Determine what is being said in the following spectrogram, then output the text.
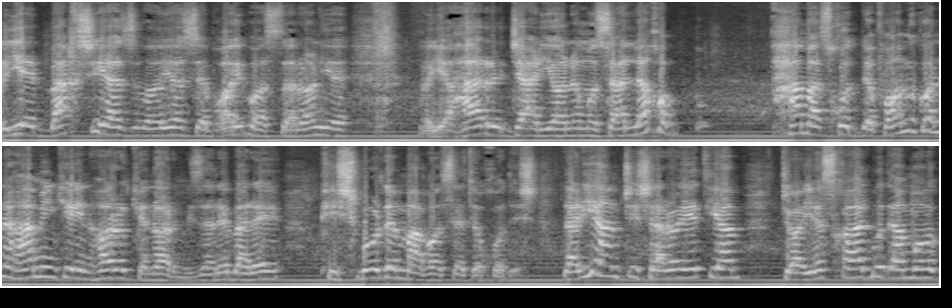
یه بخشی از یا سپاه پاسداران یا هر جریان مسلح خب هم از خود دفاع می‌کنه همین که اینها رو کنار می‌زنه برای پیشبرد مقاصد خودش. در یه همچین شرایطی هم جایز خواهد بود اما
